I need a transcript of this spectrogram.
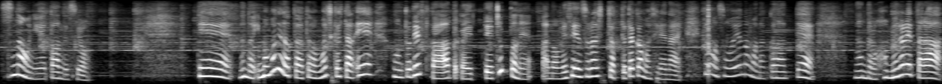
素直に言えたんですよ。でなんだ今までだったら多分もしかしたら「えー、本当ですか?」とか言ってちょっとねあの目線そらしちゃってたかもしれないでもそういうのもなくなってなんだろう褒められたら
